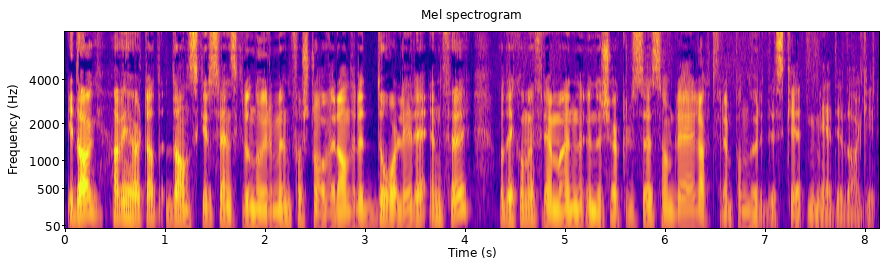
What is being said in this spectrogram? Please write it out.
I dag har vi hørt at dansker, svensker og nordmenn forstår hverandre dårligere enn før, og det kommer frem av en undersøkelse som ble lagt frem på nordiske mediedager.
